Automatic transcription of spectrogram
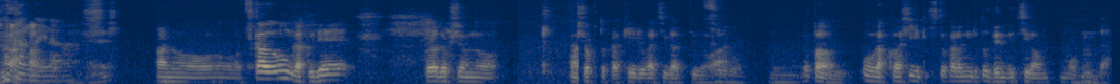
うん。わかんないな。あのー使う音楽で、プロダクションの色とか毛色が違うっていうのは、ううんやっぱ音楽詳しい人から見ると全然違うもんなんだ。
